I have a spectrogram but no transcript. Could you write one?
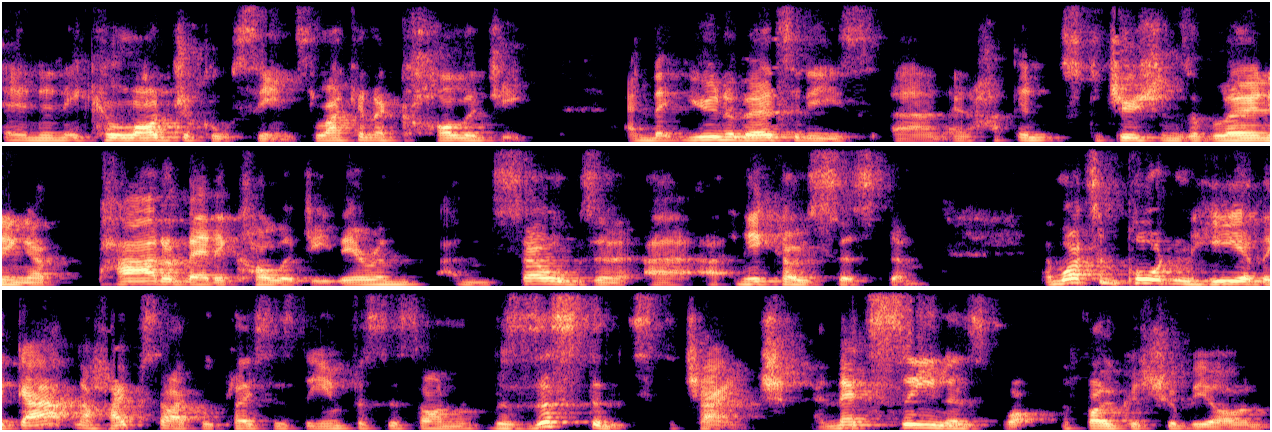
in an ecological sense, like an ecology, and that universities uh, and institutions of learning are part of that ecology. They're in themselves a, a, an ecosystem. And what's important here, the Gartner hype cycle places the emphasis on resistance to change. And that's seen as what the focus should be on.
